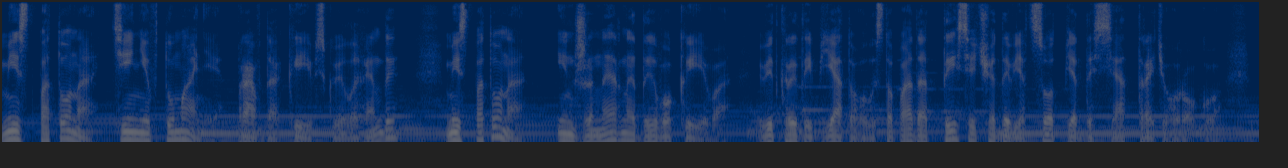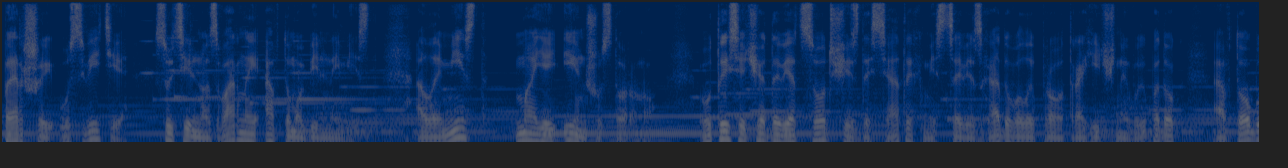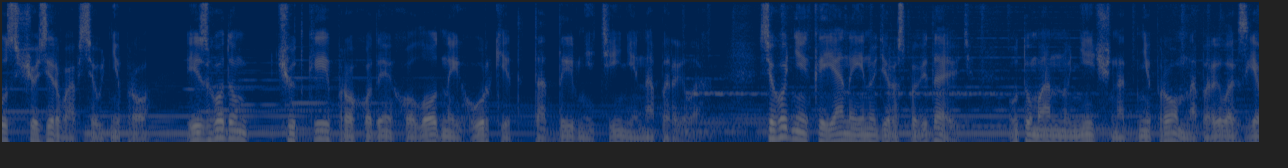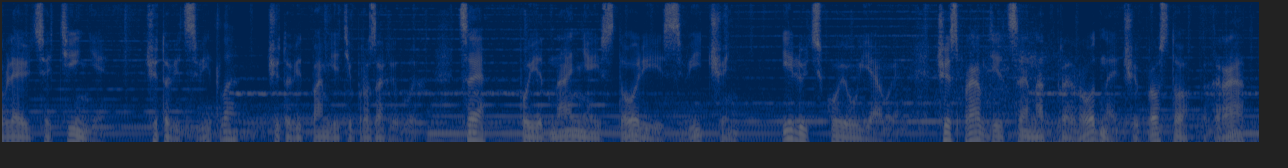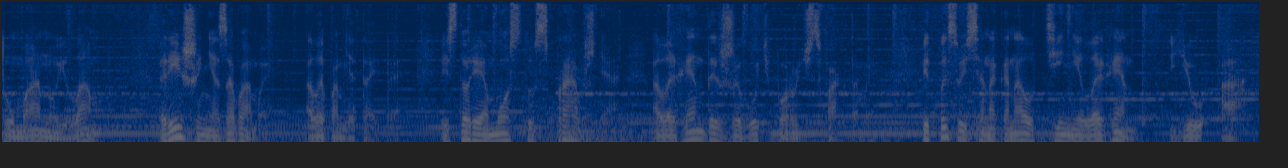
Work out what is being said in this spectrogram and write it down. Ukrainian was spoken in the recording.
Міст Патона Тіні в тумані. Правда київської легенди. Міст Патона інженерне диво Києва, відкритий 5 листопада 1953 року. Перший у світі суцільнозварний автомобільний міст. Але міст має й іншу сторону. У 1960-х місцеві згадували про трагічний випадок автобус, що зірвався у Дніпро, і згодом чутки про ходи холодний гуркіт та дивні тіні на перилах. Сьогодні кияни іноді розповідають: у туманну ніч над Дніпром на перилах з'являються тіні, чи то від світла, чи то від пам'яті про загиблих. Це поєднання історії, свідчень і людської уяви. Чи справді це надприродне, чи просто гра туману і ламп? Рішення за вами. Але пам'ятайте, історія мосту справжня, а легенди живуть поруч з фактами. Підписуйся на канал Тіні Легенд ЮА.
